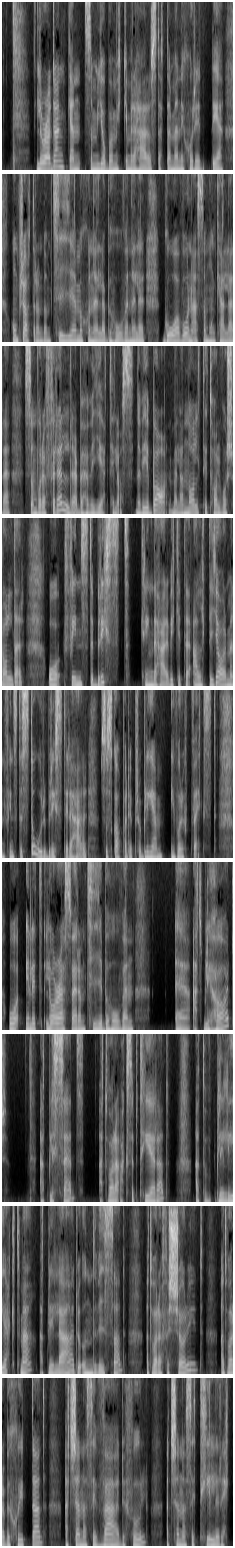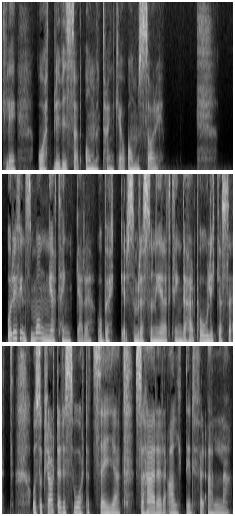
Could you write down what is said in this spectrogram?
Laura Duncan som jobbar mycket med det här och stöttar människor i det. Hon pratar om de tio emotionella behoven eller gåvorna som hon kallar det. Som våra föräldrar behöver ge till oss när vi är barn mellan 0 till 12 års ålder. Och finns det brist kring det här, vilket det alltid gör. Men finns det stor brist i det här så skapar det problem i vår uppväxt. Och enligt Laura så är de tio behoven eh, att bli hörd, att bli sedd, att vara accepterad, att bli lekt med, att bli lärd och undervisad, att vara försörjd, att vara beskyddad, att känna sig värdefull, att känna sig tillräcklig och att bli visad omtanke och omsorg. Och Det finns många tänkare och böcker som resonerat kring det här på olika sätt. Och såklart är det svårt att säga så här är det alltid för alla.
